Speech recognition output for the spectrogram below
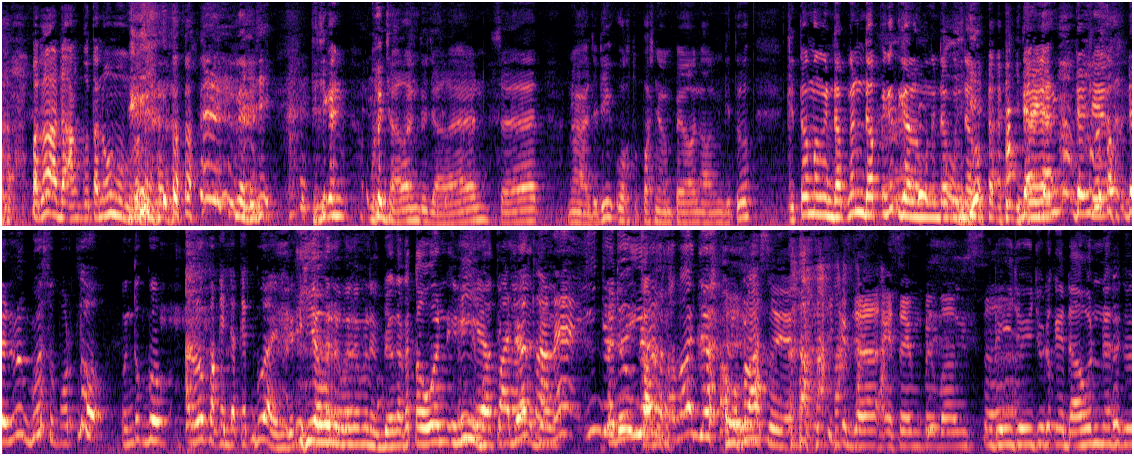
padahal ada angkutan umum bro. Nah jadi jadi kan gue jalan tuh jalan set. Nah jadi waktu pas nyampe alun-alun gitu kita mengendap-endap inget gak lo mengendap-endap? Dan dan dan, gua, su- dan lu gue support lo untuk gue lo pakai jaket gue anjir. iya bener bener bener. Biar gak ketahuan ini Iya, batik padahal aja. celananya hijau juga. iya sama aja. Kamuflase ya. Kerja SMP bangsa. Udah hijau-hijau udah kayak daun dah itu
